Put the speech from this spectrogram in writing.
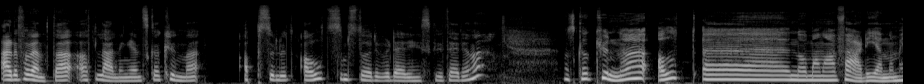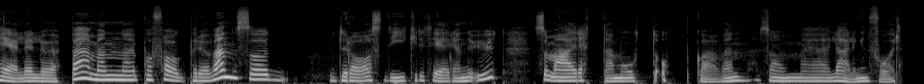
Er det forventa at lærlingen skal kunne absolutt alt som står i vurderingskriteriene? Man skal kunne alt eh, når man er ferdig gjennom hele løpet, men eh, på fagprøven så dras de kriteriene ut som er retta mot oppgaven som eh, lærlingen får.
